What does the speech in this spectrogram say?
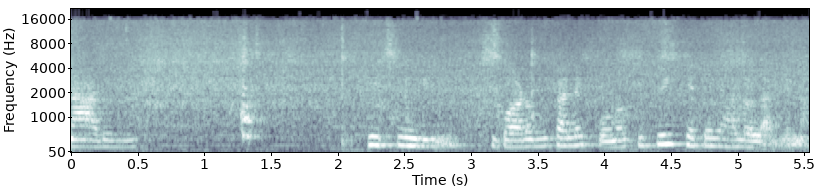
নাড়ু, খিচুড়ি, গরমকালে কোনো কিছুই খেতে ভালো লাগে না।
